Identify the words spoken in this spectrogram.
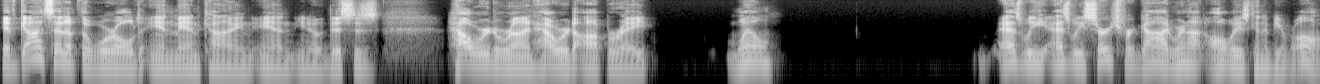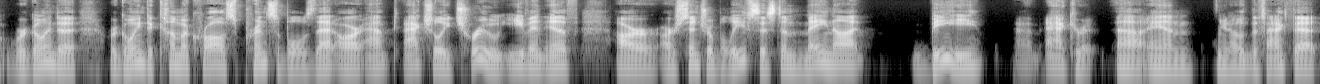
if God set up the world and mankind, and you know this is how we're to run, how we're to operate, well, as we as we search for God, we're not always going to be wrong. We're going to we're going to come across principles that are ap- actually true, even if our our central belief system may not be uh, accurate. Uh, and you know the fact that,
